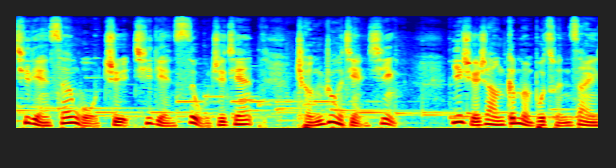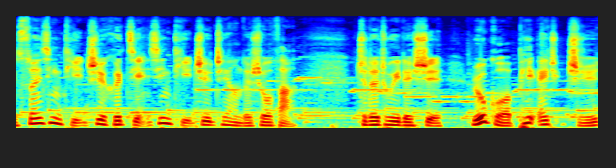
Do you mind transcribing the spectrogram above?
七点三五至七点四五之间，呈弱碱性。医学上根本不存在酸性体质和碱性体质这样的说法。值得注意的是，如果 pH 值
